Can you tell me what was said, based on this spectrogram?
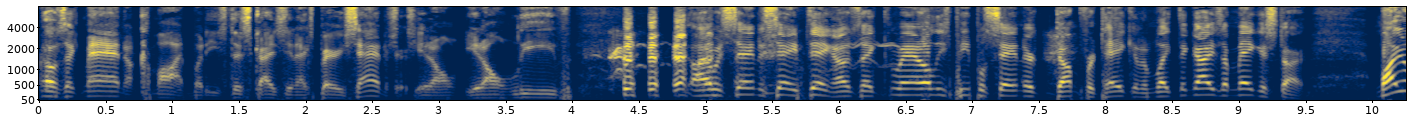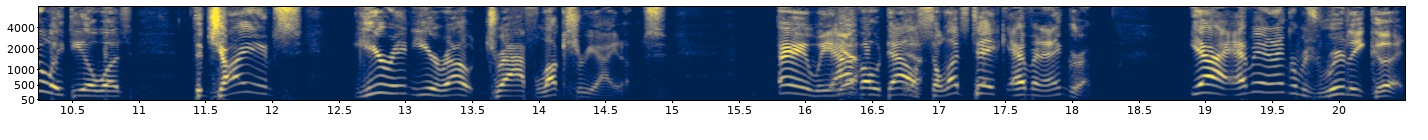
I was like, man, oh, come on, but he's this guy's the next Barry Sanders. You don't you don't leave. I was saying the same thing. I was like, man, all these people saying they're dumb for taking him. Like the guy's a megastar. My only deal was the Giants year in year out draft luxury items. Hey, we have Yeah, Odell, yeah. so let's take Evan Engram. Yeah, Evan Engram is really good.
